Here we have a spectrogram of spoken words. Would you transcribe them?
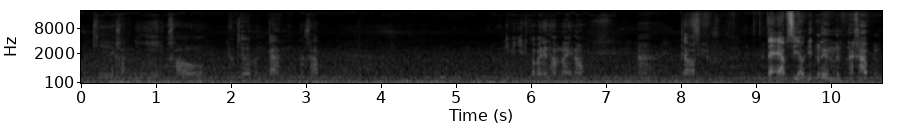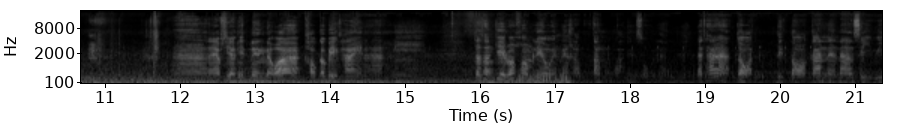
โอเคันนี้เขายูเทิร์นเหมือนกันนะครับนี่พี่อิทก็ไม่ได้ทำอะไรเนาะอ่าก็แต่แอบเสียวนิดนึงนะครับอ่าแอบเสียวนิดนึงแต่ว่าเขาก็เบรกให้นะฮะนี่จะสังเกตว่าความเร็วเห็นไหมครับ ต่ำกว่าเป็นศูนย์แล้วแต่ถ้าจอดติดต่อกันเนี่ยนานสี่วิ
